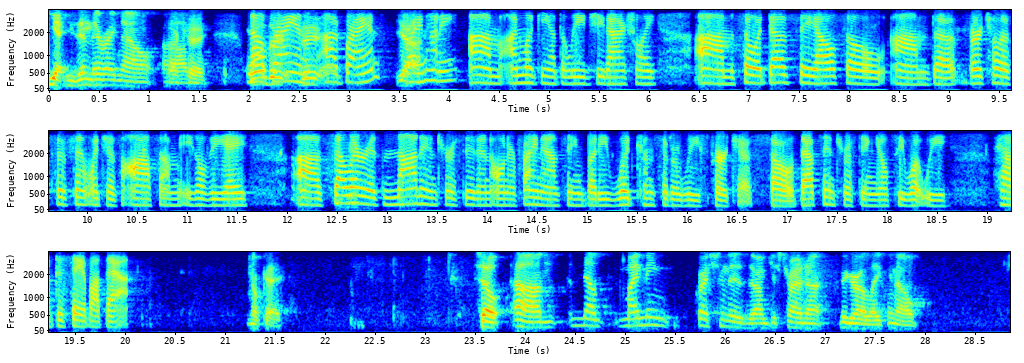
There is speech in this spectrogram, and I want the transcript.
Yeah, he's in there right now. Um, okay. Now, well, there- Brian, there- uh, Brian, Yeah. Brian, honey, um, I'm looking at the lead sheet actually. Um, so it does say also um, the virtual assistant, which is awesome, Eagle VA. Uh, seller is not interested in owner financing, but he would consider lease purchase. So that's interesting. You'll see what we have to say about that. Okay. So um, now my main question is I'm just trying to figure out like you know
